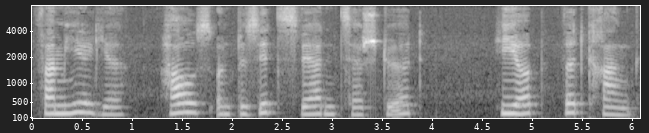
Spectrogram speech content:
Familie, Haus und Besitz werden zerstört. Hiob wird krank.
